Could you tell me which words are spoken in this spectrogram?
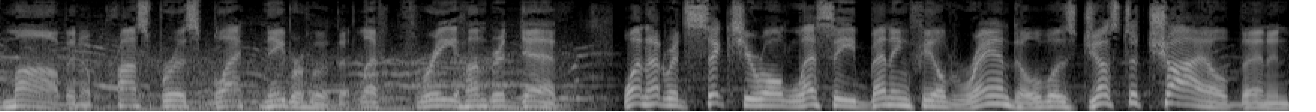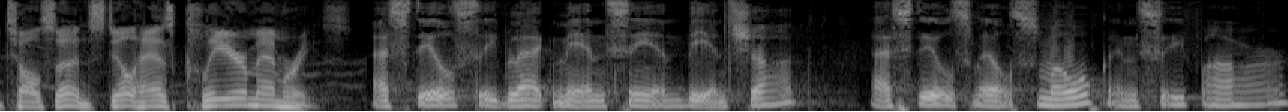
mob in a prosperous black neighborhood that left 300 dead. 106 year old Leslie Benningfield Randle was just a child then in Tulsa and still has clear memories. I still see black men seeing being shot. I still smell smoke and see fire.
